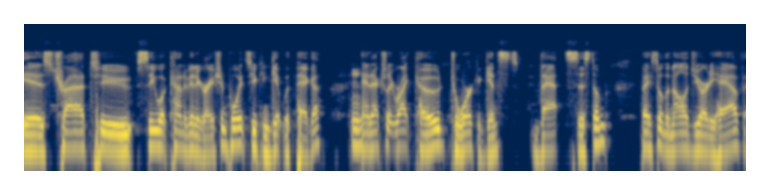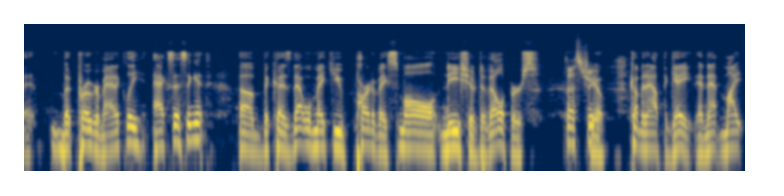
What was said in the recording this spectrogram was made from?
is try to see what kind of integration points you can get with Pega Mhm. and actually write code to work against that system based on the knowledge you already have, but programmatically accessing it uh, because that will make you part of a small niche of developers. That's true. You know, coming out the gate, and that might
